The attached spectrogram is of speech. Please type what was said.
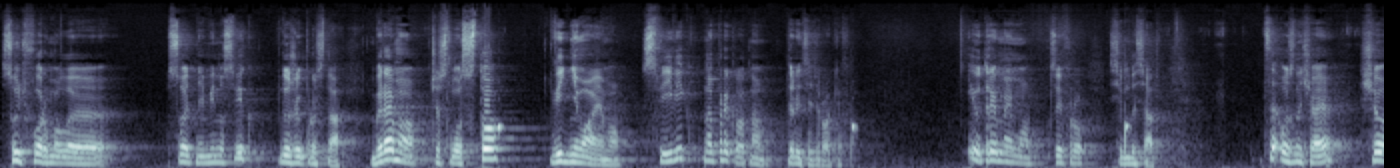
Суть формули сотня мінус вік дуже проста. Беремо число 100, віднімаємо свій вік, наприклад, нам 30 років. І отримаємо цифру 70. Це означає, що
